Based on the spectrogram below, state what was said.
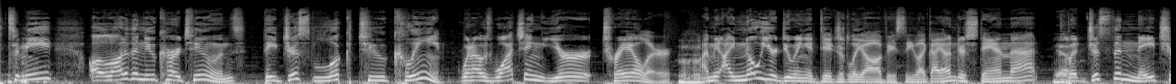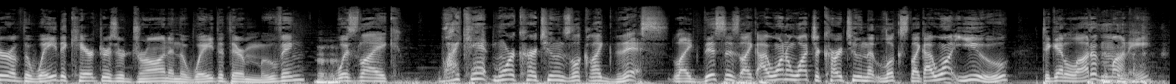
to me, a lot of the new cartoons, they just look too clean. When I was watching your trailer, mm-hmm. I mean, I know you're doing it digitally, obviously. Like, I understand that. Yeah. But just the nature of the way the characters are drawn and the way that they're moving mm-hmm. was like. Why can't more cartoons look like this? Like, this is like, I want to watch a cartoon that looks like, I want you to get a lot of money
